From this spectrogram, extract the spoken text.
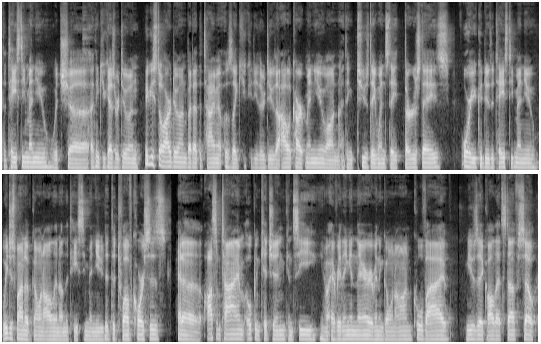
the tasting menu, which uh, I think you guys were doing. Maybe you still are doing, but at the time it was like you could either do the a la carte menu on, I think, Tuesday, Wednesday, Thursdays, or you could do the tasting menu. We just wound up going all in on the tasting menu. Did the 12 courses, had a awesome time, open kitchen, can see, you know, everything in there, everything going on, cool vibe, music, all that stuff. So,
